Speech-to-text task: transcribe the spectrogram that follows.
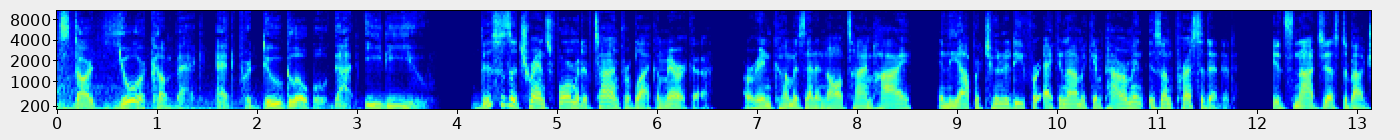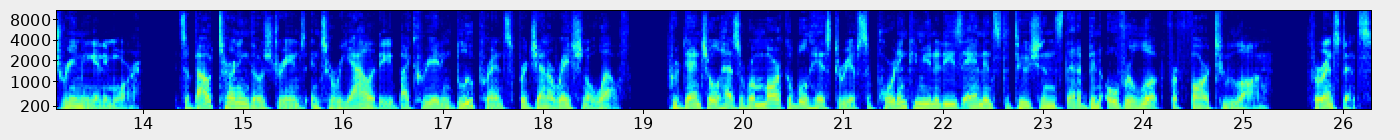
Start your comeback at purdueglobal.edu. This is a transformative time for Black America. Our income is at an all time high, and the opportunity for economic empowerment is unprecedented. It's not just about dreaming anymore. It's about turning those dreams into reality by creating blueprints for generational wealth. Prudential has a remarkable history of supporting communities and institutions that have been overlooked for far too long. For instance,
